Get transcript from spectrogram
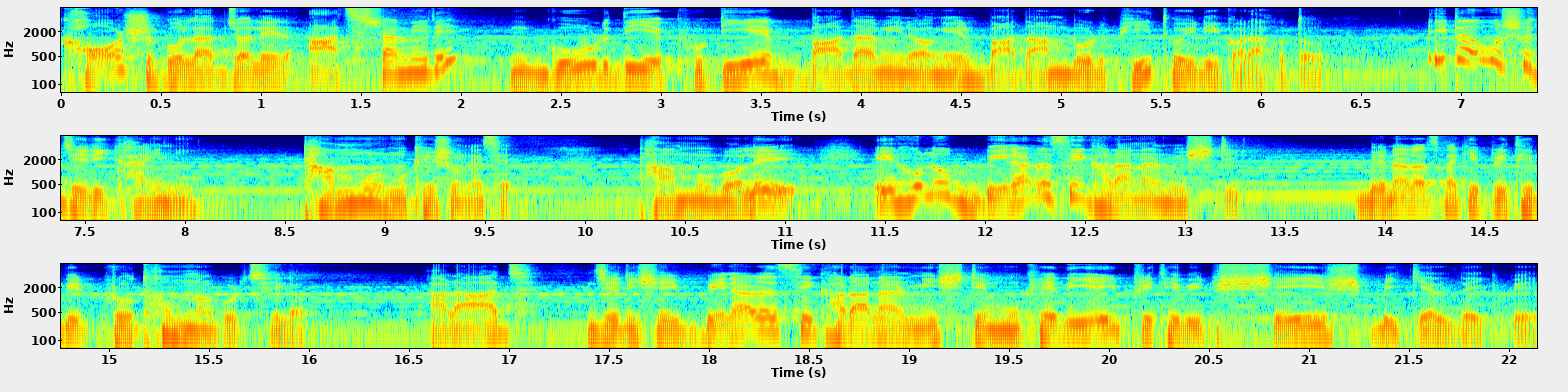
খস গোলাপ জলের আছড়া মেরে গুড় দিয়ে ফুটিয়ে বাদামি রঙের বাদাম বরফি তৈরি করা হতো। এটা অবশ্য জেরি খায়নি ঠাম্মুর মুখে শুনেছে। থাম্মু বলে, এ হলো বেনারসি ঘরানার মিষ্টি। বেনারস নাকি পৃথিবীর প্রথম নগর ছিল। আর আজ জেরি সেই বেনারসি ঘরানার মিষ্টি মুখে দিয়েই পৃথিবীর শেষ বিকেল দেখবে।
